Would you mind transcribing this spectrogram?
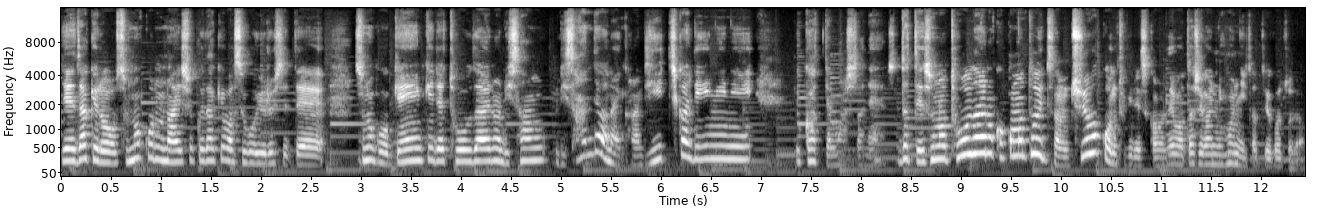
で、だけど、その子の内職だけはすごい許してて、その子現役で東大の理産、理産ではないかな、リーチかリーニに受かってましたね。だって、その東大の過去問解いてたの中学校の時ですからね、私が日本にいたということだ。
